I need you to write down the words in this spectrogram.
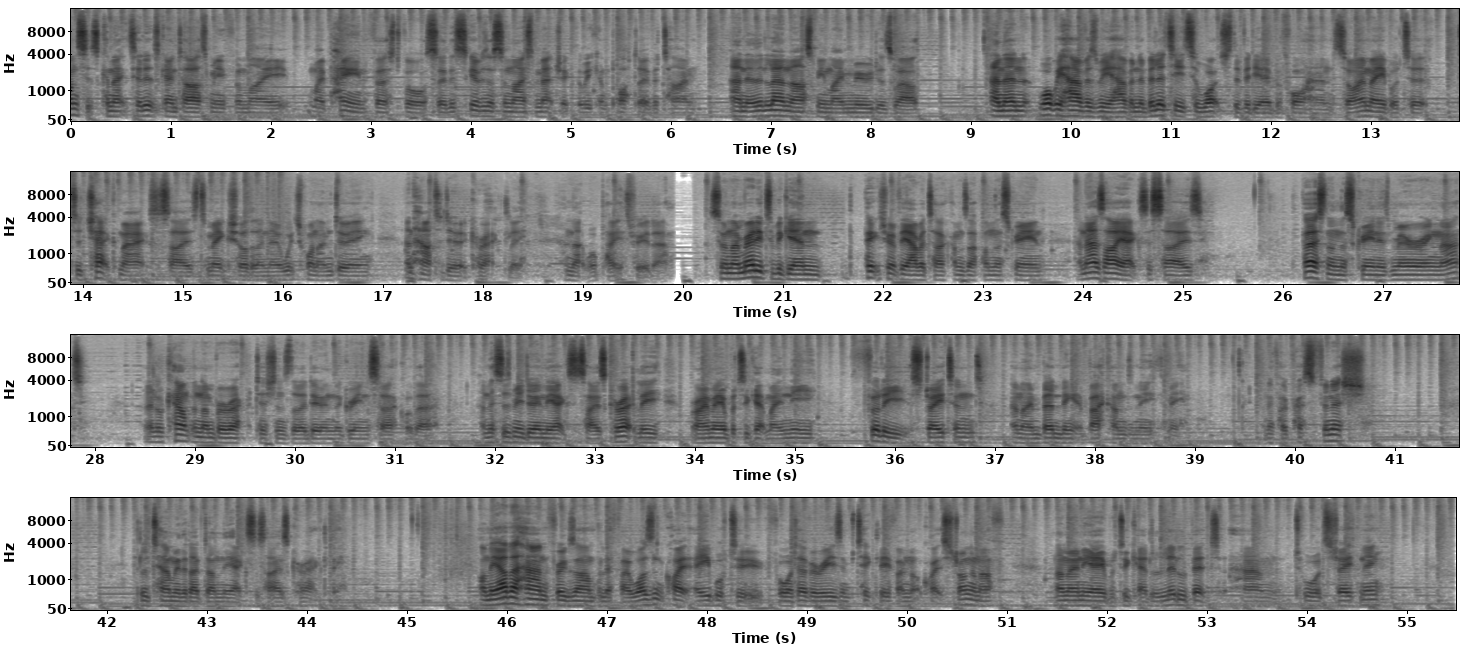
Once it's connected, it's going to ask me for my, my pain first of all. So this gives us a nice metric that we can plot over time. And it'll then ask me my mood as well. And then what we have is we have an ability to watch the video beforehand. So I'm able to, to check my exercise to make sure that I know which one I'm doing and how to do it correctly. And that will play through there. So when I'm ready to begin, the picture of the avatar comes up on the screen. And as I exercise, the person on the screen is mirroring that. And it'll count the number of repetitions that I do in the green circle there. And this is me doing the exercise correctly, where I'm able to get my knee fully straightened and I'm bending it back underneath me. And if I press finish, it'll tell me that I've done the exercise correctly. On the other hand, for example, if I wasn't quite able to, for whatever reason, particularly if I'm not quite strong enough, and I'm only able to get a little bit um, towards straightening,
